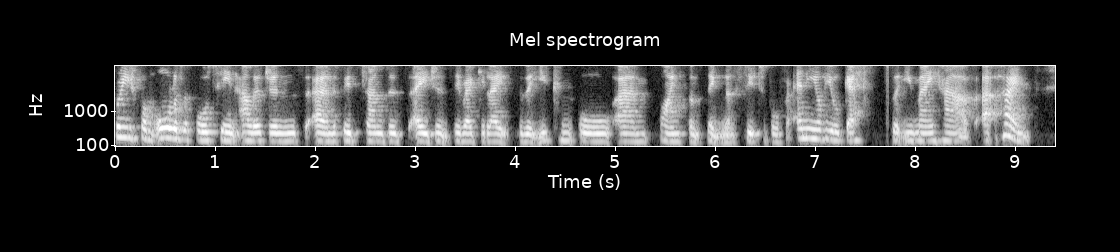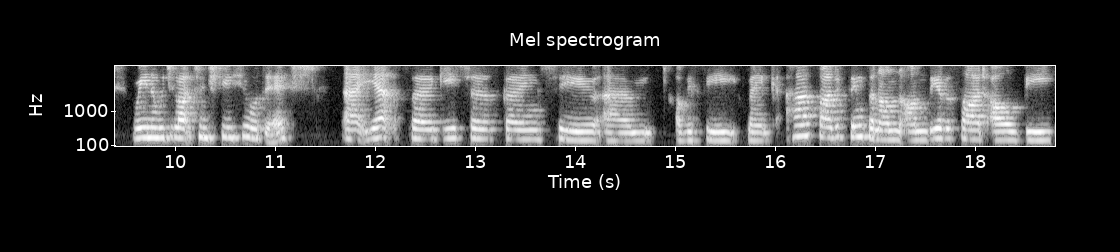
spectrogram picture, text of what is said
free from all of the 14 allergens and the Food Standards Agency regulates so that you can all um, find something that's suitable for any of your guests that you may have at home. Rena, would you like to introduce your dish? Uh, yeah, so Geeta's going to um, obviously make her side of things, and on, on the other side, I'll be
